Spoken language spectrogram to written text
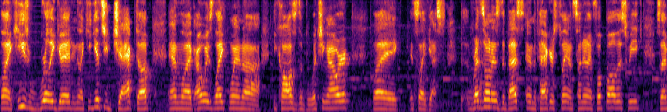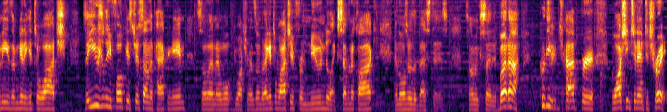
Like he's really good and like he gets you jacked up. And like I always like when uh he calls the bewitching hour. Like it's like yes, Red Zone is the best, and the Packers play on Sunday Night Football this week, so that means I'm gonna get to watch. They usually focus just on the Packer game, so then I won't be watching Red Zone, but I get to watch it from noon to like seven o'clock, and those are the best days. So I'm excited. But uh, who do you got for Washington and Detroit?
